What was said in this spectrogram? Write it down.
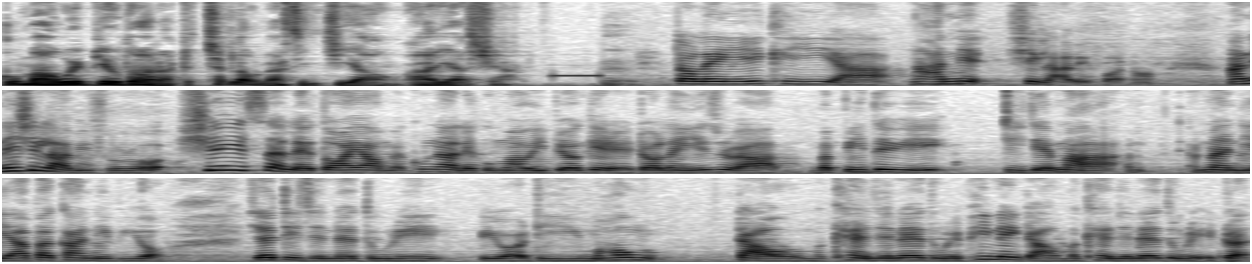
ကူမာဝေးပြောသားတာတစ်ချက်လောက်နားဆင်ကြည့်အောင်အားရရှာတော်လန်ရေးခရီးက9နှစ်ရှိလာပြီပေါ့နော်9နှစ်ရှိလာပြီဆိုတော့ရှေ့ဆက်လဲသွားရအောင်မယ်ခုနကလေကိုမဝီပြောခဲ့တယ်တော်လန်ရေးဆိုတာမပြီးသေးရေးဒီထဲမှာအမှန်တရားဘက်ကနေပြီးတော့ရက်တည်ခြင်းတဲ့သူတွေပြီးတော့ဒီမဟုတ် တောင်မခံခြင်းတဲ့သူတွေဖိနှိပ်တောင်မခံခြင်းတဲ့သူတွေအတွက်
